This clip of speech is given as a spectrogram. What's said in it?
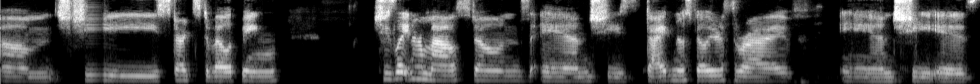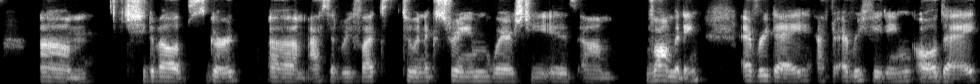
um, she starts developing she's late in her milestones and she's diagnosed failure to thrive and she is um, she develops GERD, um, acid reflux, to an extreme where she is um, vomiting every day after every feeding all day.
